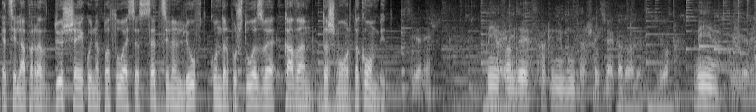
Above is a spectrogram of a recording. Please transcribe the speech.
e cila për rreth dy shekuj në pothuajse secilën luftë kundër pushtuesve ka dhënë dëshmorë të kombit. Mirë, fënde, sa keni mujtë a shajtë. Qaj ka dole, jo? Mirë. Mirë, jemi.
